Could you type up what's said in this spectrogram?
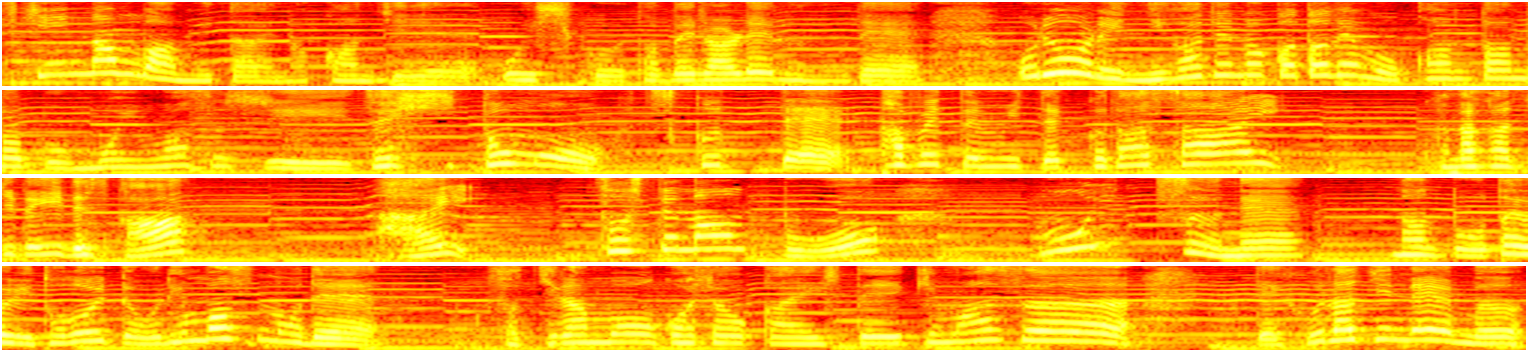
チキン南蛮みたいな感じで美味しく食べられるので、お料理苦手な方でも簡単だと思いますし、ぜひとも作って食べてみてください。こんな感じでいいですか？はい。そしてなんと、もう一通ね、なんとお便り届いておりますので、そちらもご紹介していきます。デフラジネーム、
